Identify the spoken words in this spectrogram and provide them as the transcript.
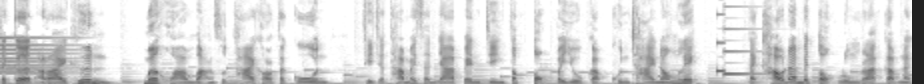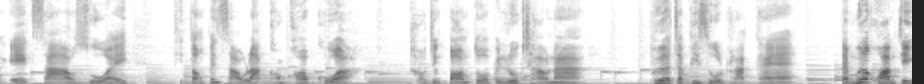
จะเกิดอะไรขึ้น เมื่อความหวังสุดท้ายของตระกูล ที่จะทำให้สัญญาเป็นจริงต้องตกไปอยู่กับคุณชายน้องเล็ก แต่เขาดันไปตกหลุมรักกับนางเอกสาวสวย ที่ต้องเป็นเสาหลักของครอบครัว เขาจึงปลอมตัวเป็นลูกชาวนา เพื่อจะพิสูจน์รักแท้ แต่เมื่อความจริง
